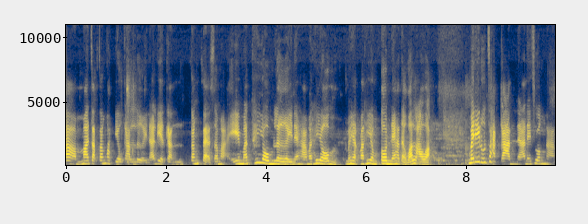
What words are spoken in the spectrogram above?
อ่ามาจากจังหวัดเดียวกันเลยนะเรียนกันตั้งแต่สมัยมัธยมเลยนะคะ มัธยมไม่ใช่มัธยมต้นนะคะแต่ว่าเราอะไม่ได้รู้จักกันนะ ในช่วงนั้น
